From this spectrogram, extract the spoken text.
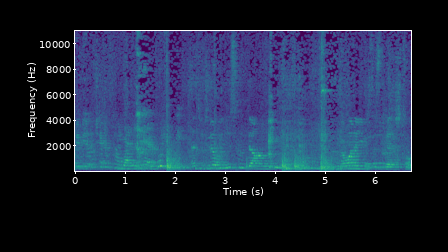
Maybe a chair. And Janelle, can you scoot down? I want to use this bench too.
